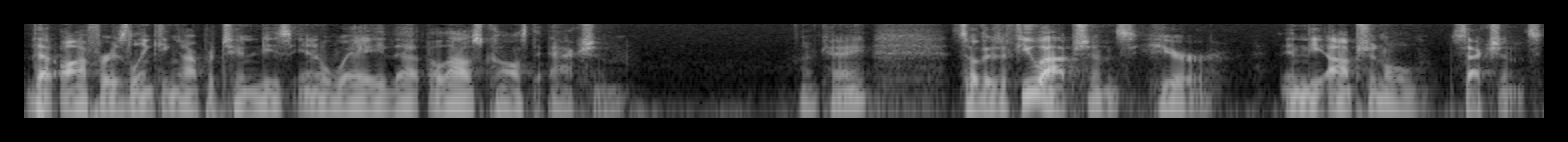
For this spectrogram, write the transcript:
that offers linking opportunities in a way that allows calls to action. Okay, so there's a few options here in the optional sections.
